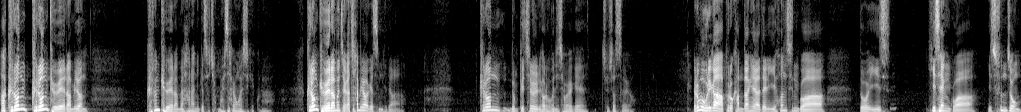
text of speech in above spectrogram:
아 그런 그런 교회라면 그런 교회라면 하나님께서 정말 사용하시겠구나. 그런 교회라면 제가 참여하겠습니다. 그런 눈빛을 여러분이 저에게 주셨어요. 여러분 우리가 앞으로 감당해야 될 이 헌신과 또 이 희생과 이 순종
